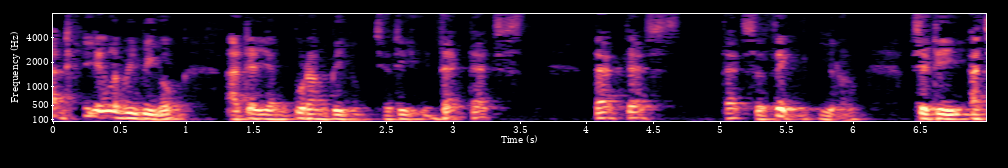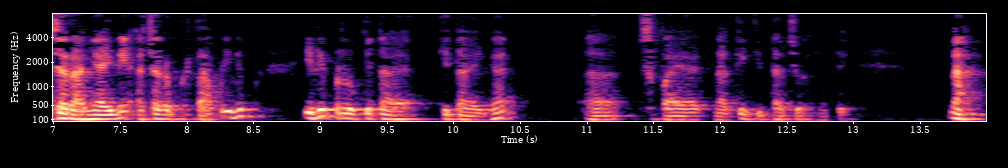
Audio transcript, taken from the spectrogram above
ada yang lebih bingung, ada yang kurang bingung. Jadi that that's that that's that's the thing, you know. Jadi acaranya ini acara bertahap ini ini perlu kita kita ingat uh, supaya nanti kita juga ngerti. Nah,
